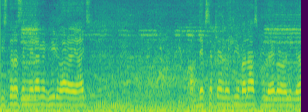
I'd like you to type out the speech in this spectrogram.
किस तरह से मेला में भीड़ भाड़ है आज। आप देख सकते हैं दोस्तों, ये बनास पुल है गड़ौनी का।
